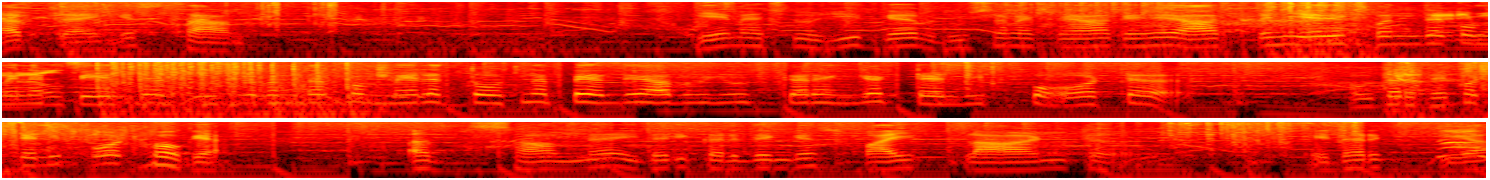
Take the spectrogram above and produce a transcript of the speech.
अब जाएँगे शाम। ये मैच तो जीत गए दूसरे मैच में आ गए हैं। आते ही एक बंदे को मैंने? पेल दिया दूसरे बंदे को मेरे दोस्त ने पेल दिया। अब यूज़ करेंगे टेलीपोर्ट उधर देखो, टेलीपोर्ट हो गया। अब सामने इधर ही कर देंगे स्पाइक प्लांट इधर किया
